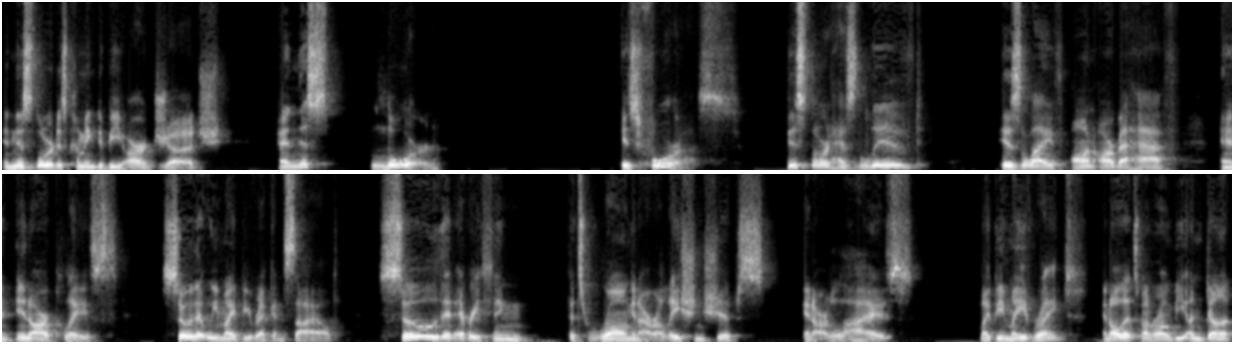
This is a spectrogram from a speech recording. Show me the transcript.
And this Lord is coming to be our judge. And this Lord is for us. This Lord has lived his life on our behalf and in our place so that we might be reconciled, so that everything that's wrong in our relationships, in our lives, might be made right, and all that's gone wrong be undone.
